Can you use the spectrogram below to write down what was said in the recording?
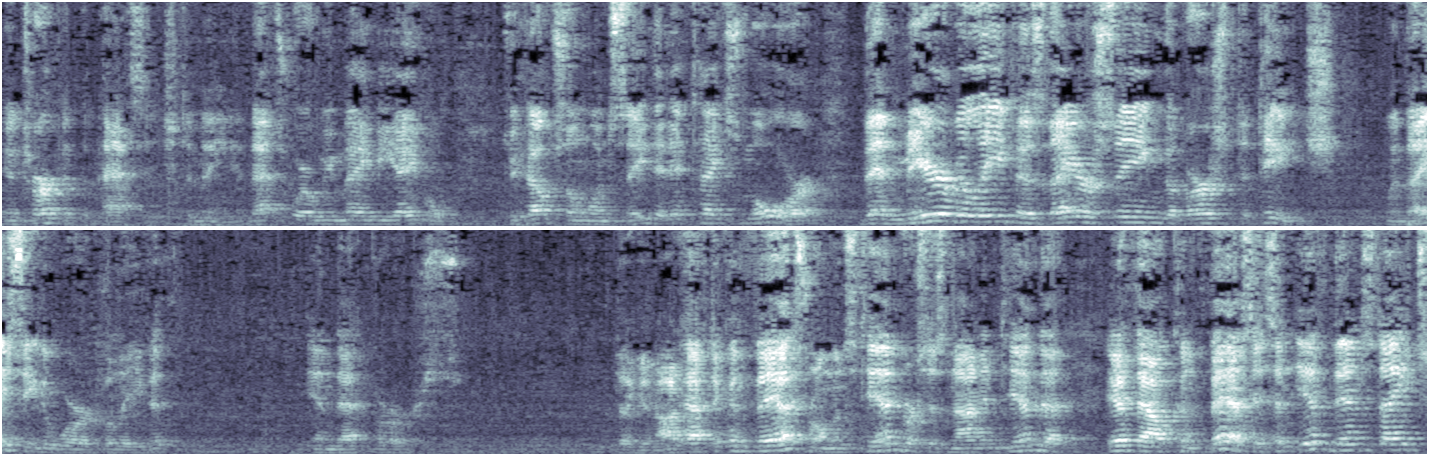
interpret the passage to mean. And that's where we may be able to help someone see that it takes more than mere belief as they are seeing the verse to teach when they see the word believe it in that verse. They Do not have to confess? Romans 10, verses 9 and 10, that if thou confess, it's an if then state,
